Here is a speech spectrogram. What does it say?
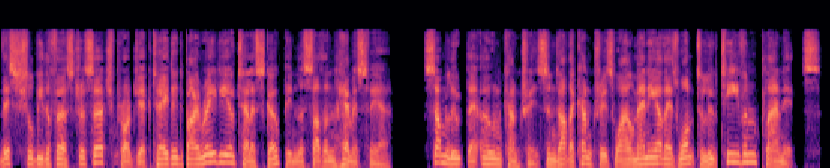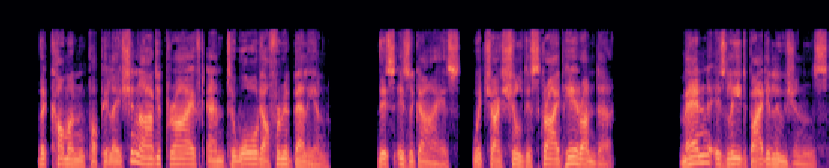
This shall be the first research project aided by radio telescope in the southern hemisphere. Some loot their own countries and other countries while many others want to loot even planets the common population are deprived and to ward off a rebellion. This is a guise, which I shall describe here under. Men is lead by delusions,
